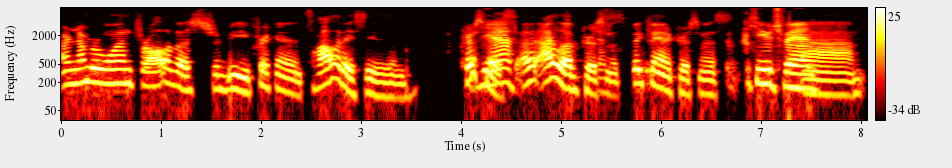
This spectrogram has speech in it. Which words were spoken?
our number one for all of us should be freaking. It's holiday season, Christmas. Yeah. I, I love Christmas. Big fan of Christmas. Huge fan. Um,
